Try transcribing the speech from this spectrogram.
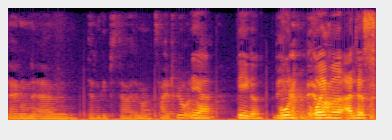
dann, ähm, dann gibt es da immer Zeit für. Und ja, Wege, Wege. Wohnräume, alles.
